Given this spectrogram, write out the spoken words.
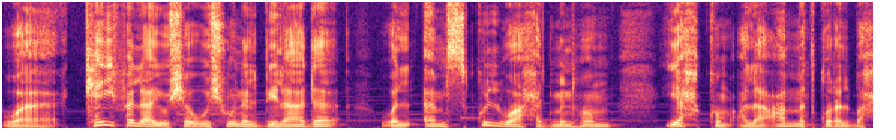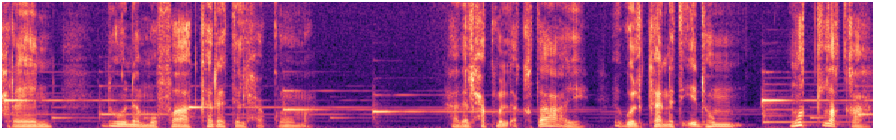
وكيف لا يشوشون البلاد والأمس كل واحد منهم يحكم على عامة قرى البحرين دون مفاكرة الحكومة. هذا الحكم الإقطاعي. يقول كانت إيدهم مطلقة.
